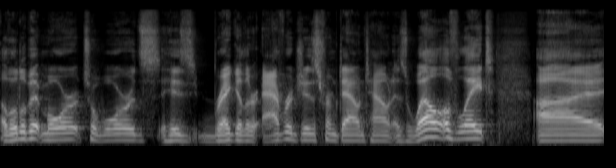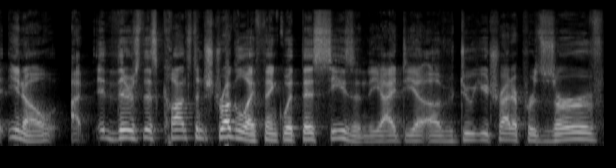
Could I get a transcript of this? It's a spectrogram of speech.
a little bit more towards his regular averages from downtown as well of late. Uh, you know, I, there's this constant struggle, I think, with this season. The idea of do you try to preserve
